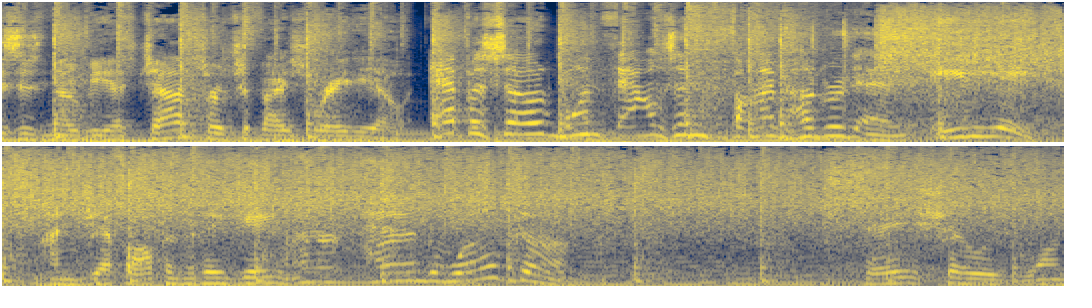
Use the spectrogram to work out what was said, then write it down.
This is No BS Job Search Advice Radio, episode 1588. I'm Jeff Altman, the Big Game Hunter, and welcome. Today's show is one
